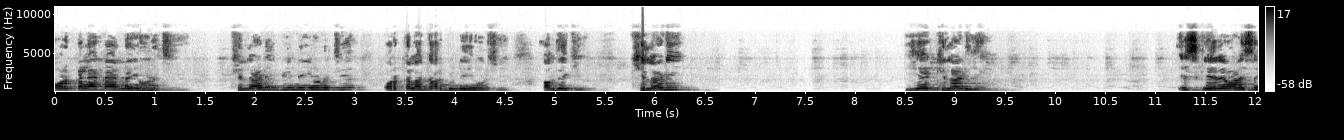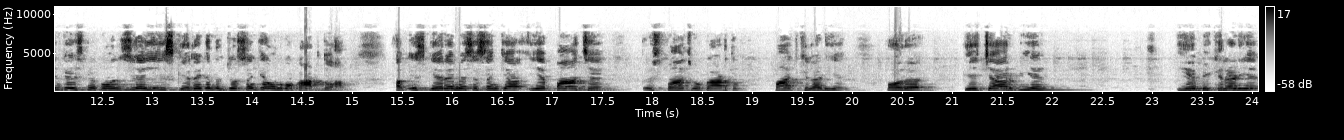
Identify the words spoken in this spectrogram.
और कलाकार नहीं होने चाहिए। खिलाड़ी भी नहीं होने चाहिए और कलाकार भी नहीं होने चाहिए। अब देखिए, खिलाड़ी यह खिलाड़ी है। इस घेरे वाली संख्या इसमें कौन सी आई है? इस घेरे के अंदर जो संख्या उनको काट दो आप। अब इस घेरे में से संख्या यह पाँच है तो इस पाँच को काट दो, पाँच खिलाड़ी है। और ये चार भी है, ये भी खिलाड़ी है,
